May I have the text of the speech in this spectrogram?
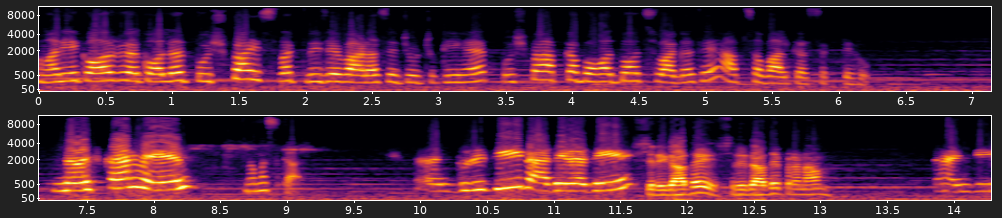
हमारी एक और कॉलर पुष्पा इस वक्त विजयवाड़ा से जुड़ चुकी है। पुष्पा आपका बहुत बहुत स्वागत है। आप सवाल कर सकते हो। नमस्कार मैम। नमस्कार। गुरु जी राधे राधे श्री राधे श्री राधे प्रणाम। हाँ जी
